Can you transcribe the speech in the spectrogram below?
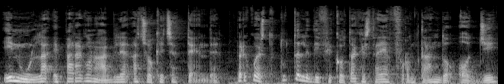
e nulla è paragonabile a ciò che ci attende. Per questo tutte le difficoltà che stai affrontando oggi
